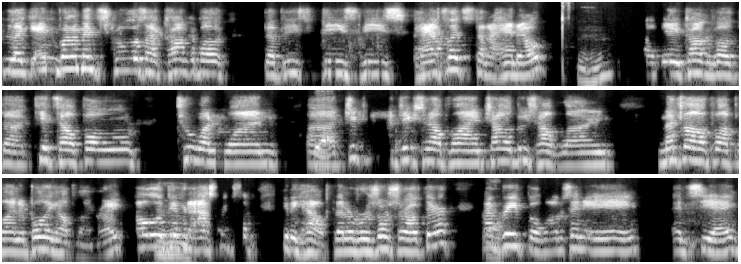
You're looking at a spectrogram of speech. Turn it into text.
like and when I'm in schools, I talk about the these these these pamphlets that I hand out. Mhm. Uh, they talk about the kids help phone, 211, uh, Yeah. addic- addiction helpline, child abuse helpline, mental health helpline, and bullying helpline, right? All the Mhm. different aspects of getting help that are resources are out there. I'm Yeah. grateful. I was in AA and CA.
